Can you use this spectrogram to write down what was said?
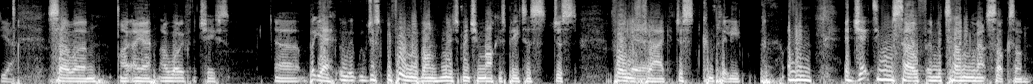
Yeah, So um, I, I, yeah, I worry for the Chiefs. Uh, but yeah, w- w- just before we move on, we just mention Marcus Peters just throwing the flag, just completely, I mean, ejecting himself and returning without socks on.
